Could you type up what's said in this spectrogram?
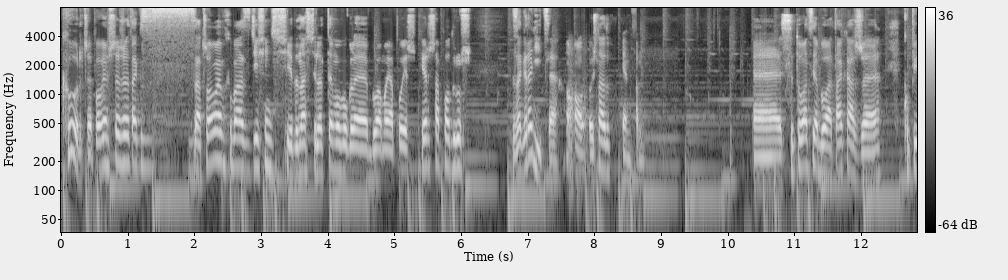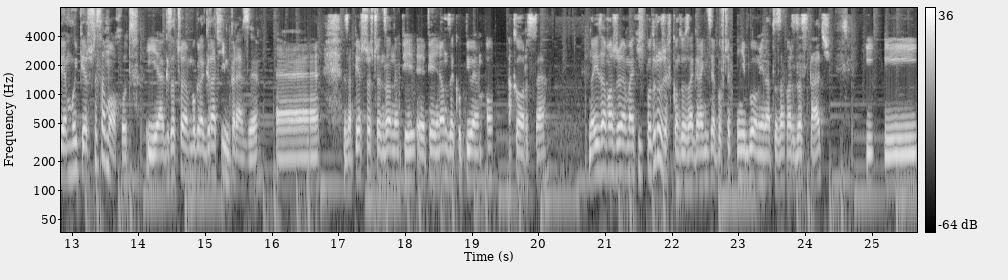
Kurczę, powiem szczerze, tak zacząłem chyba z 10-11 lat temu w ogóle była moja pierwsza podróż za granicę. O, już nawet pamiętam. E, sytuacja była taka, że kupiłem mój pierwszy samochód i jak zacząłem w ogóle grać imprezy, e, za pierwsze oszczędzone pie- pieniądze kupiłem Opel Corsę. No i zamarzyłem o jakiejś podróży w końcu za granicę, bo wcześniej nie było mnie na to za bardzo stać. I, i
